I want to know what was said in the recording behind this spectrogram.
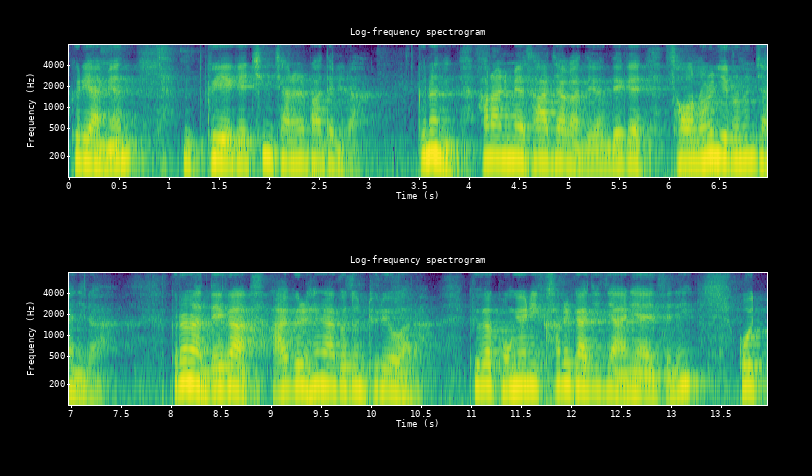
그리하면 그에게 칭찬을 받으리라 그는 하나님의 사자가 되어 네게 선을 이루는 자니라. 그러나 네가 악을 행하거든 두려워하라. 그가 공연히 칼을 가지지 아니하였으니 곧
